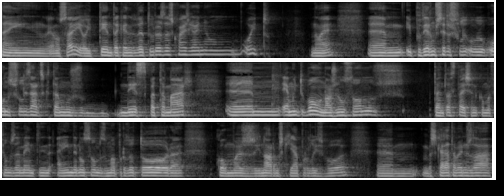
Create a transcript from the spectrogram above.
tem, eu não sei, 80 candidaturas, das quais ganham 8, não é? Um, e podermos ser os, um dos felizardos que estamos nesse patamar Hum, é muito bom. Nós não somos, tanto a Station como a Filmes da Mente, ainda não somos uma produtora como as enormes que há por Lisboa, hum, mas se calhar também nos dá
